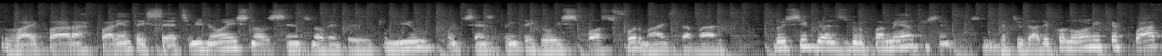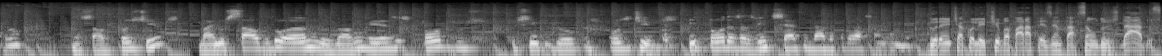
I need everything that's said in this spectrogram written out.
vai para 47 milhões 998 mil 832 postos formais de trabalho dos cinco grandes grupamentos de atividade econômica, quatro com saldo positivos, mas no saldo do ano, nos nove meses, todos os cinco grupos positivos e todas as 27 unidades da federação também. Durante a coletiva para apresentação dos dados,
